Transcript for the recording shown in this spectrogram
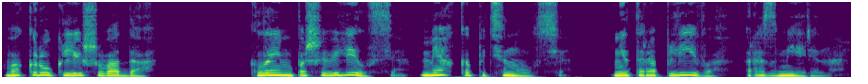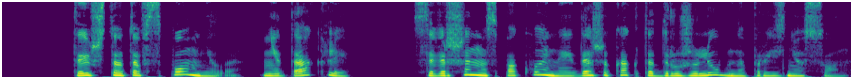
Вокруг лишь вода. Клейм пошевелился, мягко потянулся. Неторопливо, размеренно. «Ты что-то вспомнила, не так ли?» Совершенно спокойно и даже как-то дружелюбно произнес он.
